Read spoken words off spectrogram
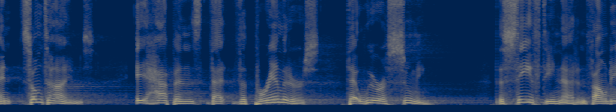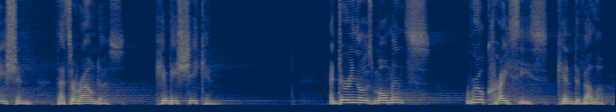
And sometimes it happens that the parameters that we're assuming, the safety net and foundation that's around us, can be shaken. And during those moments, real crises can develop.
